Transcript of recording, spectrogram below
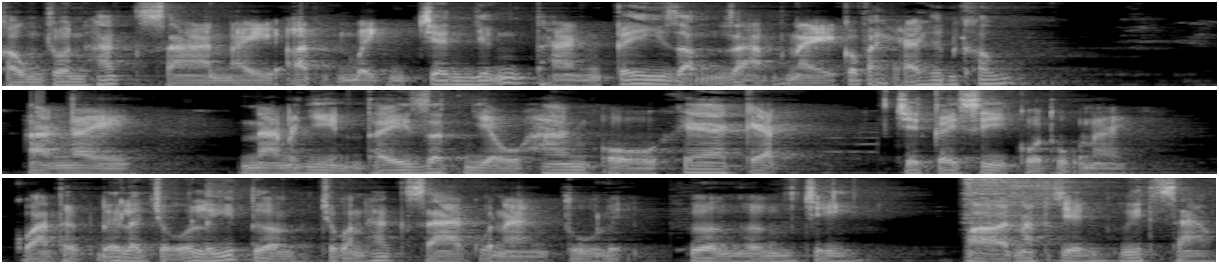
không chôn hắc xà này ẩn mình Trên những tàng cây rậm rạp này Có phải hay hơn không? Hàng ngày, Nàng đã nhìn thấy rất nhiều hang ổ khe kẹt Trên cây xì cổ thụ này. Quả thực đây là chỗ lý tưởng Cho con hắc xà của nàng tu luyện. Hương hứng chí Ở nắp giếng huyết sao.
